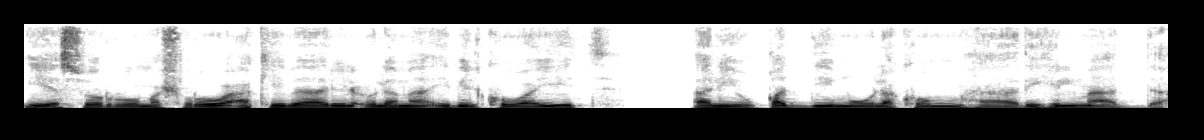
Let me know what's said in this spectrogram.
يسر مشروع كبار العلماء بالكويت أن يقدم لكم هذه المادة.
